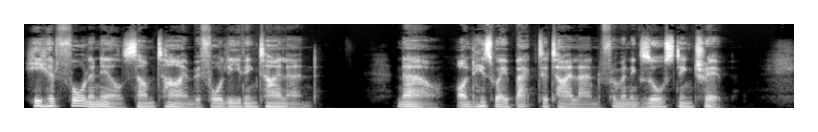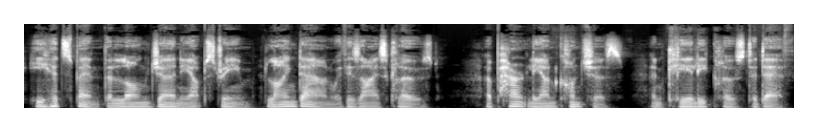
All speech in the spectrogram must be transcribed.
He had fallen ill some time before leaving Thailand. Now, on his way back to Thailand from an exhausting trip, he had spent the long journey upstream lying down with his eyes closed, apparently unconscious and clearly close to death.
